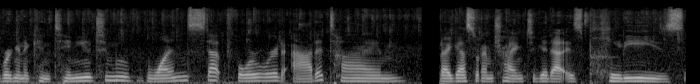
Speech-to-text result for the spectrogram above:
we're going to continue to move one step forward at a time. But I guess what I'm trying to get at is please,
